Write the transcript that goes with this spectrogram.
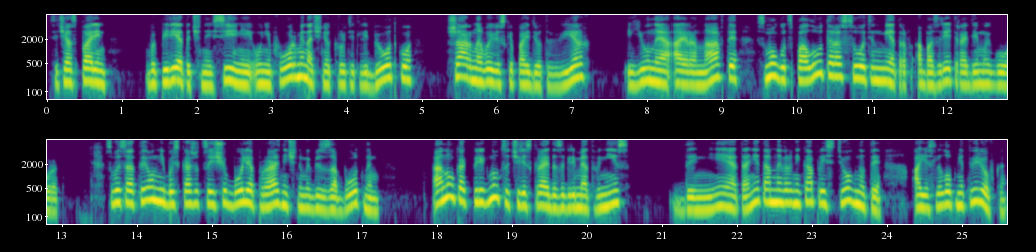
Сейчас парень в опереточной синей униформе начнет крутить лебедку, шар на вывеске пойдет вверх, и юные аэронавты смогут с полутора сотен метров обозреть родимый город. С высоты он, небось, кажется еще более праздничным и беззаботным. А ну, как перегнуться через край да загремят вниз. Да нет, они там наверняка пристегнуты, а если лопнет веревка?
